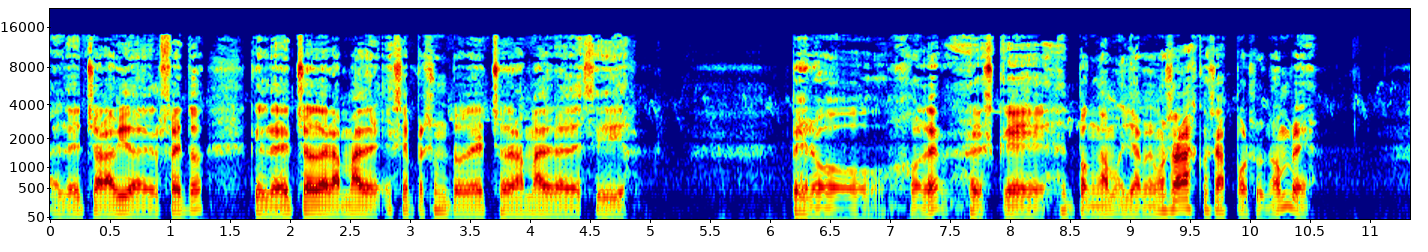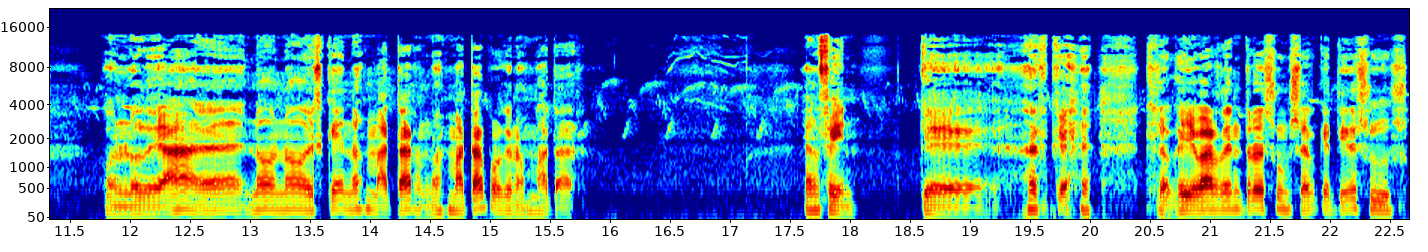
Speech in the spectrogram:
el derecho a la vida del feto, que el derecho de la madre, ese presunto derecho de la madre a decidir. Pero, joder, es que pongamos, llamemos a las cosas por su nombre. con lo de, ah, eh, no, no, es que no es matar, no es matar porque no es matar. En fin, que, que, lo que llevar dentro es un ser que tiene sus,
